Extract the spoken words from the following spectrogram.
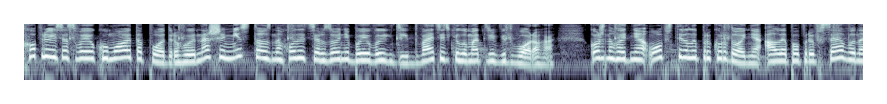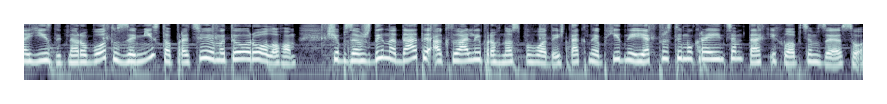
Захоплююся своєю кумою та подругою. Наше місто знаходиться в зоні бойових дій, 20 кілометрів від ворога. Кожного дня обстріли прикордоння, але попри все, вона їздить на роботу за місто, працює метеорологом, щоб завжди надати актуальний прогноз погоди. Так необхідний як простим українцям, так і хлопцям ЗСУ.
